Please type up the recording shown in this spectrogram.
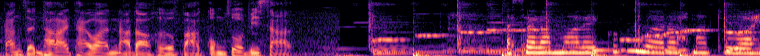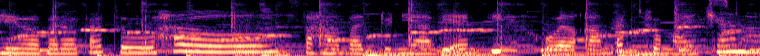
当成他来台湾拿到合法工作 visa。 Assalamualaikum warahmatullahi wabarakatuh Halo sahabat dunia BMI Welcome back to my channel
